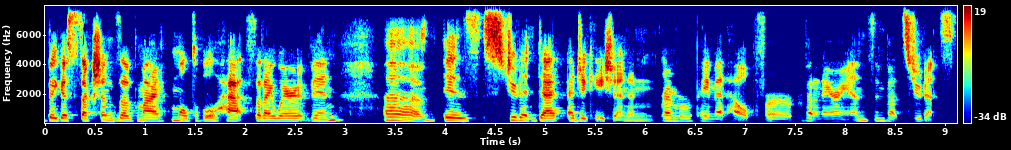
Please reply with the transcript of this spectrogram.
biggest sections of my multiple hats that I wear at VIN um, is student debt education and repayment help for veterinarians and vet students.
